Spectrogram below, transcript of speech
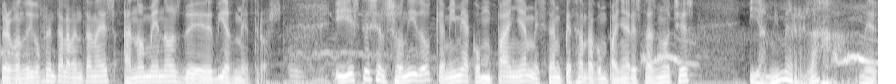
pero cuando digo frente a la ventana es a no menos de 10 metros. Y este es el sonido que a mí me acompaña, me está empezando a acompañar estas noches y a mí me relaja. me-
